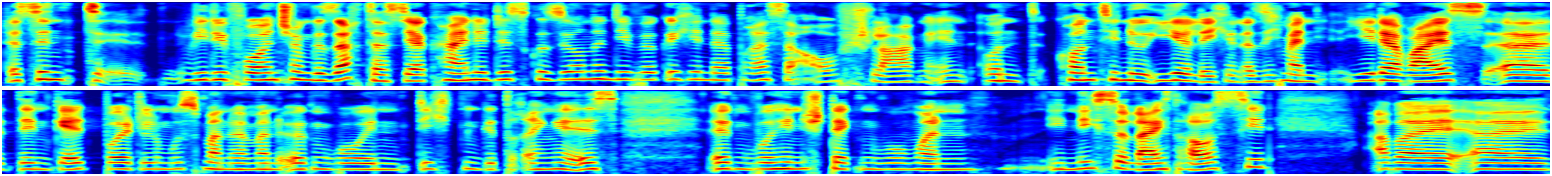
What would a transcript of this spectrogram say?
das sind, wie du vorhin schon gesagt hast, ja keine Diskussionen, die wirklich in der Presse aufschlagen in, und kontinuierlich. Und also ich meine, jeder weiß, äh, den Geldbeutel muss man, wenn man irgendwo in dichten Gedränge ist, irgendwo hinstecken, wo man ihn nicht so leicht rauszieht. Aber äh,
